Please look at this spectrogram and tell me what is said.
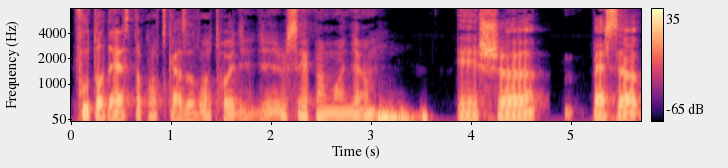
futod-e ezt a kockázatot, hogy gyönyörű szépen mondjam. És persze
